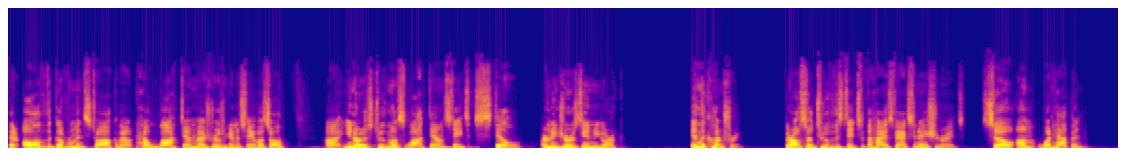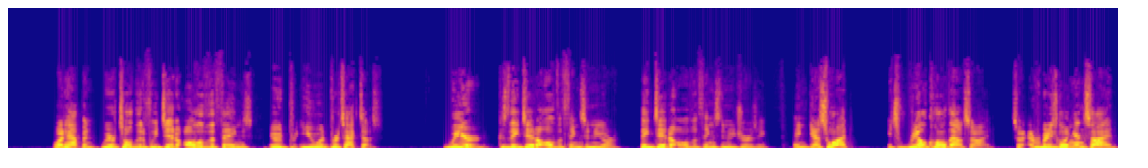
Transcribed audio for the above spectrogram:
that all of the government's talk about how lockdown measures are going to save us all. Uh, you notice two of the most lockdown states still are New Jersey and New York in the country. They're also two of the states with the highest vaccination rates. So, um, what happened? What happened? We were told that if we did all of the things, would, you would protect us. Weird, because they did all the things in New York. They did all the things in New Jersey. And guess what? It's real cold outside. So everybody's going inside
